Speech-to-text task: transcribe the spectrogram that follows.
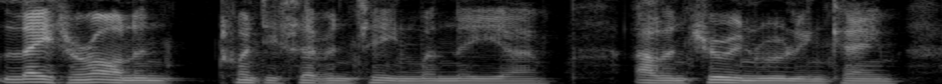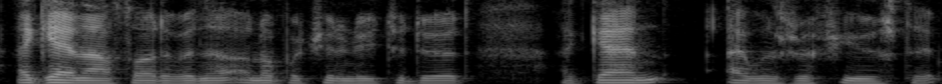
later on in 2017, when the uh, Alan Turing ruling came, again I thought of an, an opportunity to do it. Again, I was refused it.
